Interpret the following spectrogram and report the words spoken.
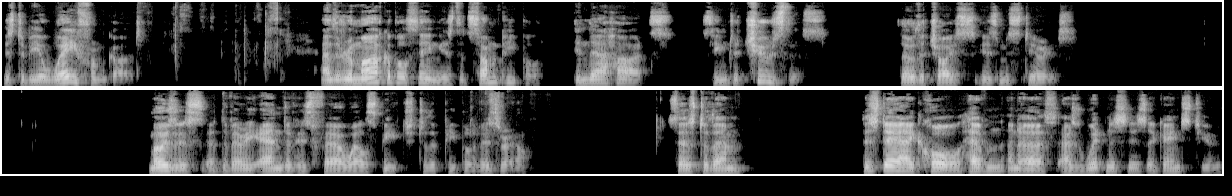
is to be away from God. And the remarkable thing is that some people in their hearts seem to choose this, though the choice is mysterious. Moses, at the very end of his farewell speech to the people of Israel, says to them, This day I call heaven and earth as witnesses against you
